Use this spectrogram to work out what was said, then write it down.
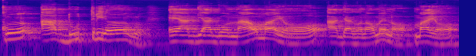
com a do triângulo. É a diagonal maior, a diagonal menor, maior,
